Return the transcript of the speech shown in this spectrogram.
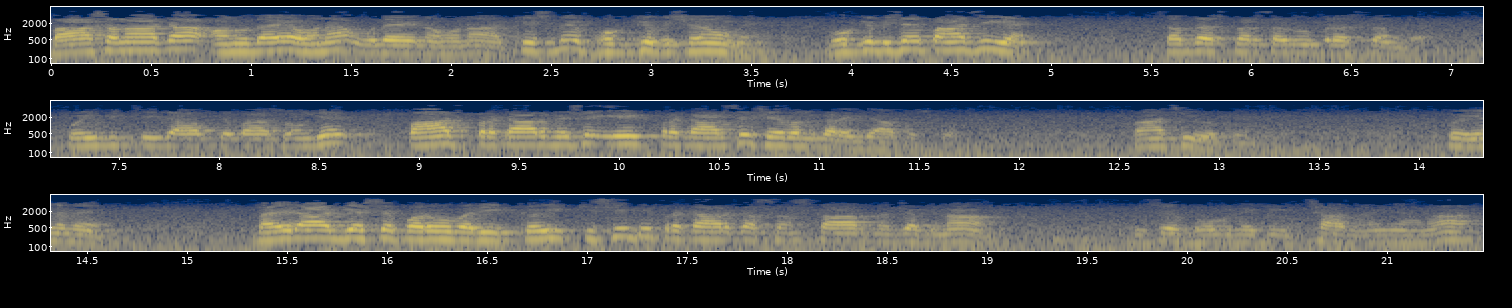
वासना का अनुदय होना, उदय न होना, किसमें? भोग्य विषयों में। भोग्य विषय पाँच ही है। शब्द स्पर्श, रूप रसगंध कोई भी चीज़ आपके पास होंगे, पाँच प्रकार में से एक प्रकार से सेवन करेंगे आप उसको। पाँच ही होते हैं। तो इनमें वैराग्य से परोवरी कोई किसी भी प्रकार का संस्कार न जगना, जिसे भोगने की इच्छा नहीं आना,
